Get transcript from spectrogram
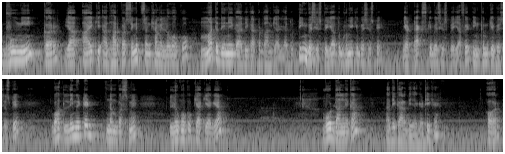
भूमि, कर या आय के आधार पर सीमित संख्या में लोगों को मत देने का अधिकार प्रदान किया गया। तो तीन बेसिस पे, या तो भूमि के बेसिस पे, या टैक्स के बेसिस पे, या फिर इनकम के बेसिस पे, बहुत लिमिटेड नंबर्स में लोगों को क्या किया गया? वोट डालने का अधिकार दिया गया, ठीक है? और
